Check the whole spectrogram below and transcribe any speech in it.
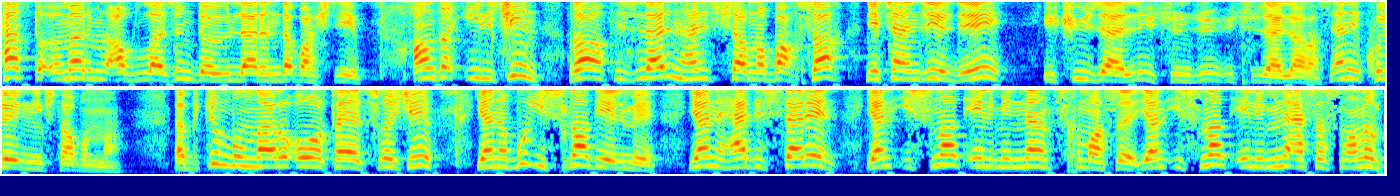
hətta Ömər ibn Abdullahizin dövrlərində başlayıb. Ancaq ilkin rafizlərin hədis kitabına baxsaq, neçənci ildir? 250-3-cü, 350 arası. Yəni Kuleynin kitabından. Və bütün bunları ortaya çıxır ki, yəni bu isnad elmi, yəni hədislərin, yəni isnad elmindən çıxması, yəni isnad elminə əsaslanıb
